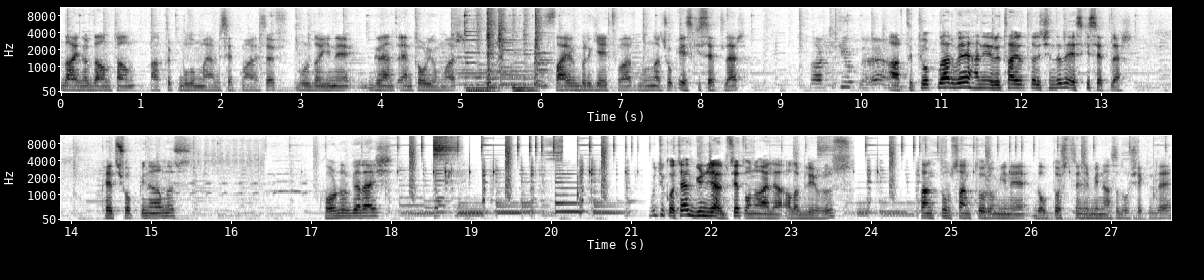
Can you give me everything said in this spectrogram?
Diner Downtown artık bulunmayan bir set maalesef. Burada yine Grand Emporium var. Fire Brigade var. Bunlar çok eski setler. Artık yoklar ha. Artık yoklar ve hani retired'lar içinde de eski setler. Pet Shop binamız. Corner Garaj. Butik Otel güncel bir set. Onu hala alabiliyoruz. Sanctum Sanctorum yine Doktor Strange'in binası da o şekilde.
